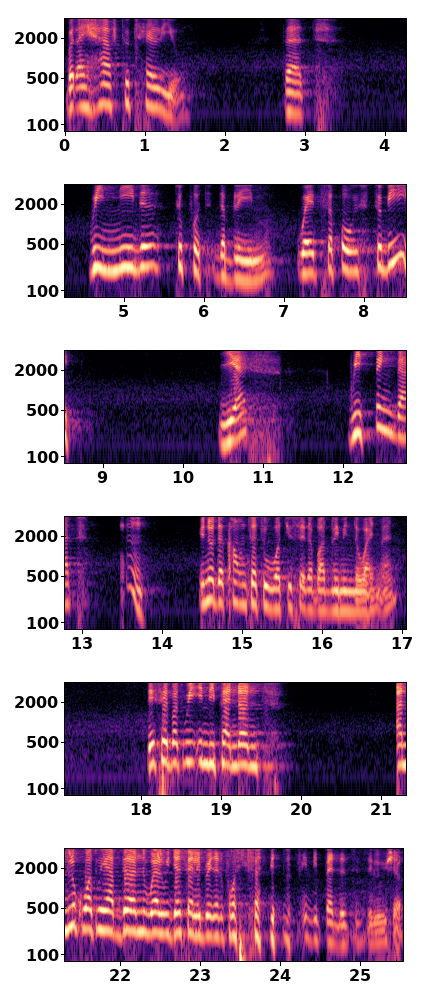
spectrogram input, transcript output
But I have to tell you that we need to put the blame where it's supposed to be. Yes, we think that, hmm, you know the counter to what you said about blaming the white man? They say, but we're independent. And look what we have done. Well, we just celebrated 45 years of independence in St.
